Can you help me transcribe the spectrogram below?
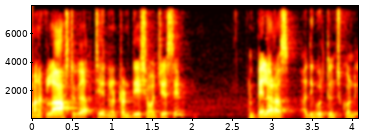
మనకు లాస్ట్గా చేరినటువంటి దేశం వచ్చేసి బెలారస్ అది గుర్తుంచుకోండి.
